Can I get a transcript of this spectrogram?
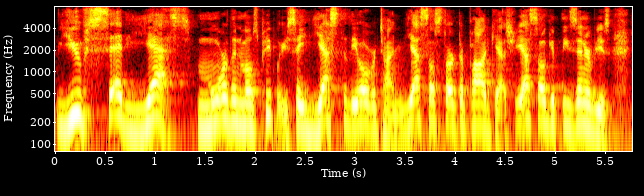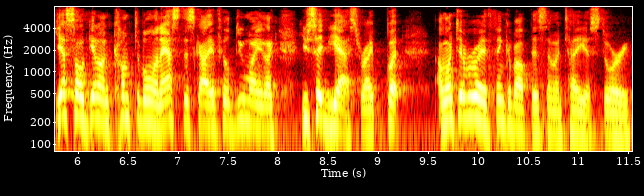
you've said yes more than most people. You say yes to the overtime. Yes, I'll start the podcast. Yes, I'll get these interviews. Yes, I'll get uncomfortable and ask this guy if he'll do my like. You said yes, right? But I want everybody to think about this. I'm going to tell you a story,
